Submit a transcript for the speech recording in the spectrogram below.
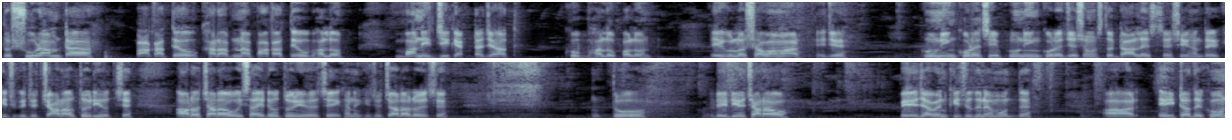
তো সুরামটা পাকাতেও খারাপ না, পাকাতেও ভালো। বাণিজ্যিক একটা জাত, খুব ভালো ফলন। এগুলো সব আমার এই যে প্রুনিং করেছি প্রুনিং করে যে সমস্ত ডাল এসছে, সেখান থেকে কিছু কিছু চারাও তৈরি হচ্ছে। আরও চারা ওই সাইডেও তৈরি হয়েছে, এখানে কিছু চারা রয়েছে। তো রেডিও চারাও পেয়ে যাবেন কিছুদিনের মধ্যে। আর এইটা দেখুন,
